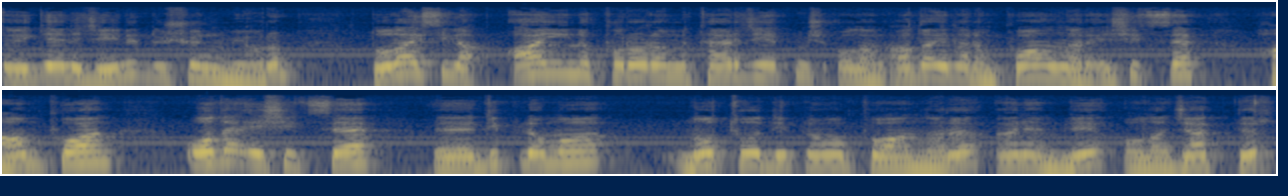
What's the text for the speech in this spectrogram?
e, geleceğini düşünmüyorum. Dolayısıyla aynı programı tercih etmiş olan adayların puanları eşitse ham puan o da eşitse e, diploma notu, diploma puanları önemli olacaktır.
